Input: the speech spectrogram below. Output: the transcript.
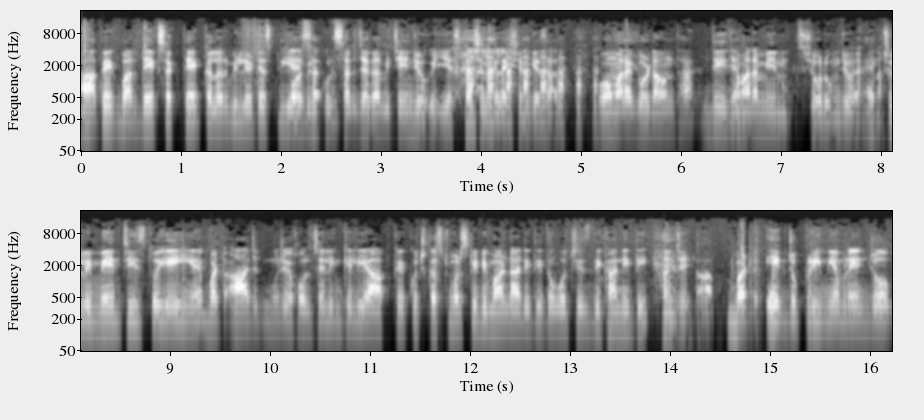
आप एक बार देख सकते हैं कलर भी लेटेस्ट लिया है बिल्कुल। सर जगह भी चेंज हो गई है स्पेशल कलेक्शन के साथ। वो हमारा गोडाउन था जी, हमारा मेन शोरूम जो है एक्चुअली मेन चीज़ तो यही है बट आज मुझे होलसेलिंग के लिए आपके कुछ कस्टमर्स की डिमांड आ रही थी तो वो चीज़ दिखानी थी। हाँ जी। बट एक जो प्रीमियम रेंज जो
